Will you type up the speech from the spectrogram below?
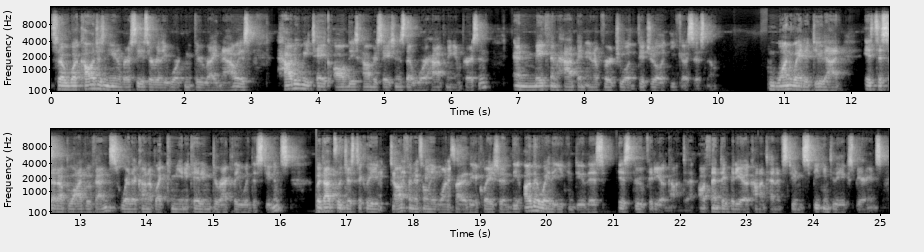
So what colleges and universities are really working through right now is how do we take all these conversations that were happening in person and make them happen in a virtual digital ecosystem. One way to do that is to set up live events where they're kind of like communicating directly with the students. But that's logistically tough and it's only one side of the equation. The other way that you can do this is through video content, authentic video content of students speaking to the experience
